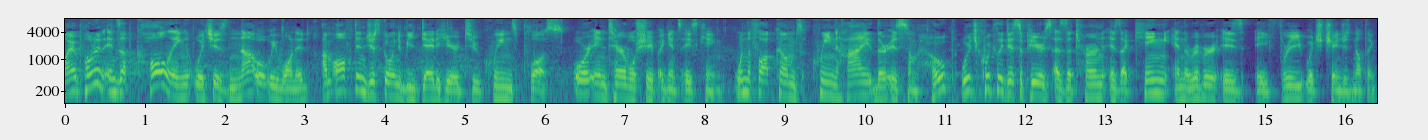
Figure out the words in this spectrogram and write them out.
My opponent ends up calling, which is not what we wanted. I'm often just going to be dead here to queens plus, or in terrible shape against ace king. When the flop comes queen high, there is some hope, which quickly disappears as the turn is a king and the river is a 3, which changes nothing.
